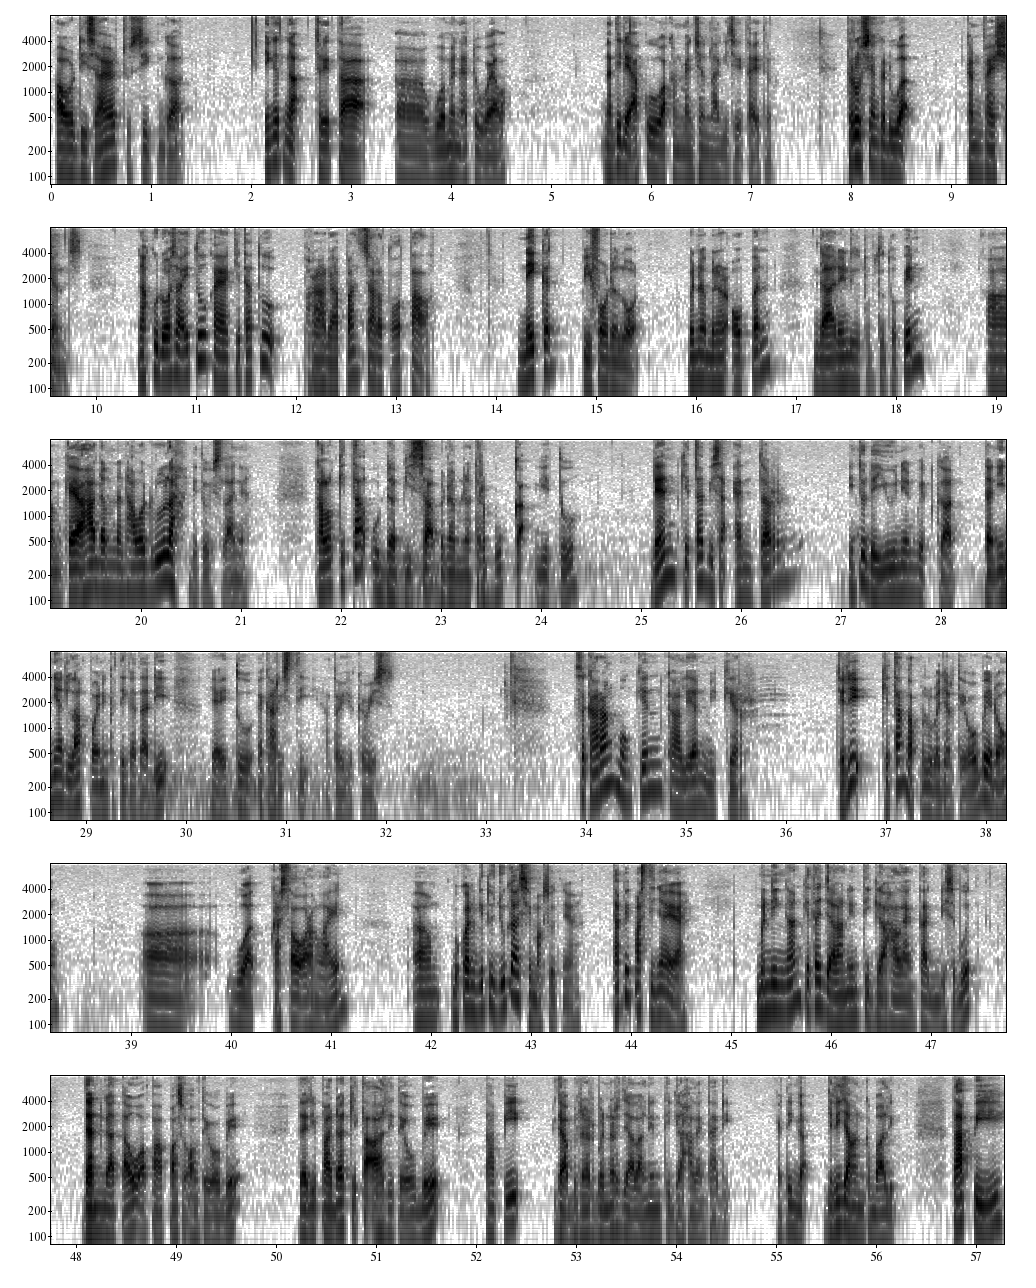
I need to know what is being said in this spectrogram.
our desire to seek God. Ingat nggak cerita uh, Woman at the Well? Nanti deh aku akan mention lagi cerita itu. Terus yang kedua, confessions. Ngaku dosa itu kayak kita tuh perhadapan secara total. Naked before the Lord. Bener-bener open, nggak ada yang ditutup-tutupin. Um, kayak Adam dan Hawa dulu lah gitu istilahnya. Kalau kita udah bisa benar-benar terbuka gitu, then kita bisa enter into the union with God. Dan ini adalah poin yang ketiga tadi, yaitu Ekaristi atau Eucharist. Sekarang mungkin kalian mikir, jadi kita nggak perlu belajar TOB dong uh, buat kasih tahu orang lain. Um, bukan gitu juga sih maksudnya. Tapi pastinya ya, mendingan kita jalanin tiga hal yang tadi disebut dan nggak tahu apa-apa soal TOB daripada kita ahli TOB tapi nggak benar-benar jalanin tiga hal yang tadi. Ngerti nggak? Jadi jangan kebalik. Tapi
